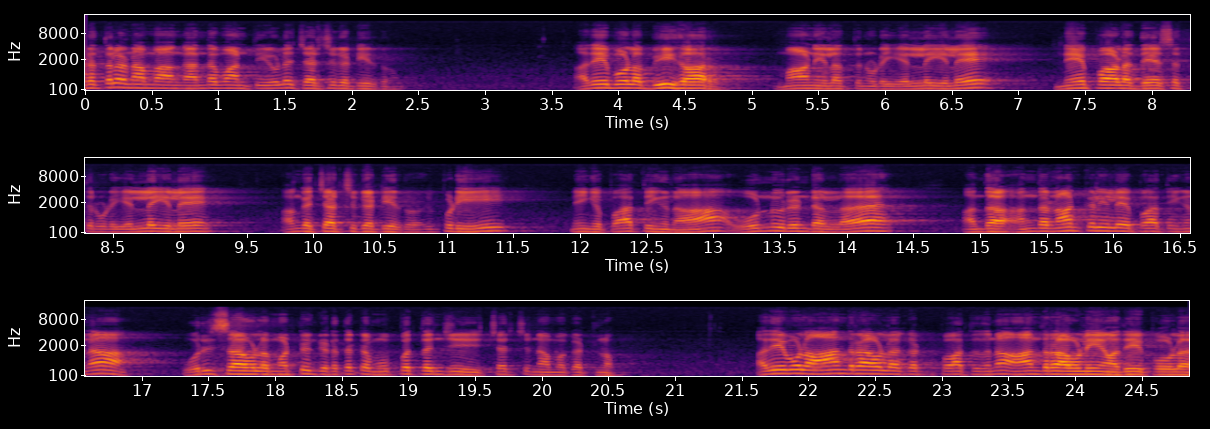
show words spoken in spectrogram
இடத்துல நம்ம அங்கே அந்தமான் தீவில் சர்ச்சு கட்டியிருக்கிறோம். அதே போல் பீகார் மாநிலத்தினுடைய எல்லையிலே நேபாள தேசத்தினுடைய எல்லையிலே அங்கே சர்ச்சு கட்டியிருக்கிறோம். இப்படி நீங்கள் பார்த்தீங்கன்னா ஒன்று ரெண்டல்ல அந்த அந்த நாட்களிலே பார்த்தீங்கன்னா ஒரிசாவில் மட்டும் கிட்டத்தட்ட முப்பத்தஞ்சு சர்ச்சு நாம் கட்டினோம். அதே போல் ஆந்திராவில் கட் பார்த்ததுன்னா ஆந்திராவிலையும் அதே போல்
